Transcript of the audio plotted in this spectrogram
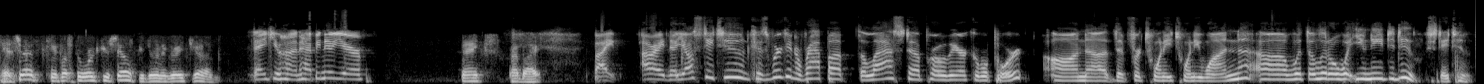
That's right. Keep up the work yourself. You're doing a great job. Thank you, hon. Happy New Year. Thanks. Bye bye. Bye. All right, now y'all stay tuned because we're going to wrap up the last uh, Pro America report on uh, the for 2021 uh, with a little what you need to do. Stay tuned.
